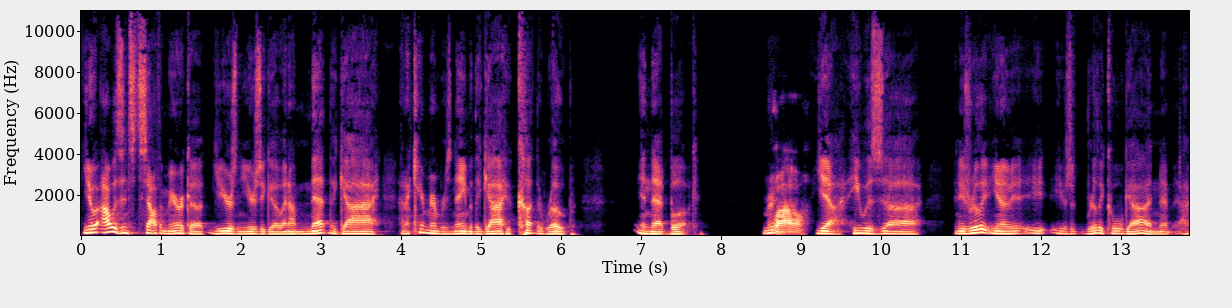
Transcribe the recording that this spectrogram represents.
you know, I was in South America years and years ago, and I met the guy, and I can't remember his name, but the guy who cut the rope in that book. Remember? Wow. Yeah, he was, uh, and he was really, you know, he, he was a really cool guy, and I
